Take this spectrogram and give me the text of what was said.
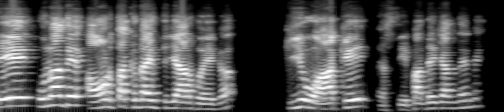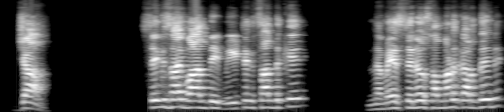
ਇਹ ਉਹਨਾਂ ਦੇ ਆਉਣ ਤੱਕ ਦਾ ਇੰਤਜ਼ਾਰ ਹੋਏਗਾ ਕਿ ਉਹ ਆ ਕੇ ਅਸਤੀਫਾ ਦੇ ਜਾਂਦੇ ਨੇ ਜਾਂ ਸਿੰਘ ਸਾਹਿਬਾਨ ਦੀ ਮੀਟਿੰਗ ਸੱਦ ਕੇ ਨਵੇਂ ਸਿਰੋਂ ਸੰਮਣ ਕਰਦੇ ਨੇ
